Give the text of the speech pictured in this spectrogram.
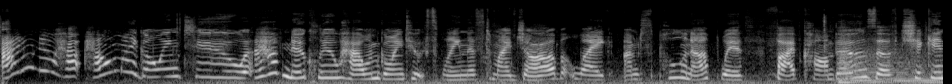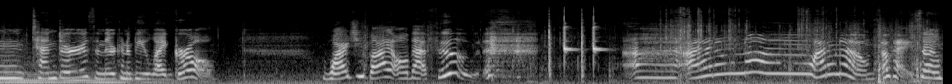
don't know how, how am I going to, I have no clue how I'm going to explain this to my job. Like I'm just pulling up with five combos of chicken tenders and they're gonna be like, girl, why'd you buy all that food? Uh, I don't know. I don't know. Okay, so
